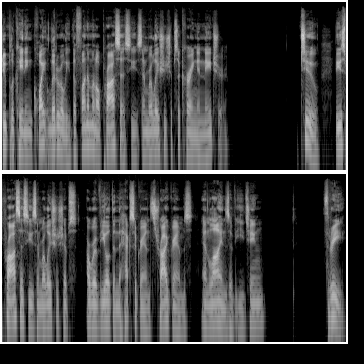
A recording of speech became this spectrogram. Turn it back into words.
duplicating quite literally the fundamental processes and relationships occurring in nature. Two, these processes and relationships are revealed in the hexagrams, trigrams, and lines of I Ching. Three,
